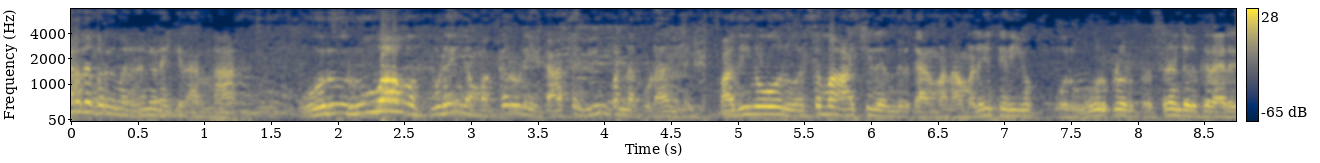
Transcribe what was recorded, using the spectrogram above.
பாரத பிரதமர் என்ன நினைக்கிறாருன்னா ஒரு ரூபாவை கூட இந்த மக்களுடைய காசை வீண் பண்ணக்கூடாதுன்னு கூடாதுன்னு பதினோரு வருஷமா ஆட்சியில இருந்திருக்காருமா நம்மளே தெரியும் ஒரு ஊருக்குள்ள ஒரு பிரசிடண்ட் இருக்கிறாரு.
